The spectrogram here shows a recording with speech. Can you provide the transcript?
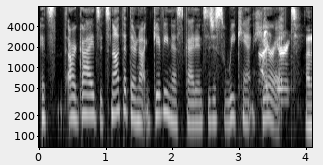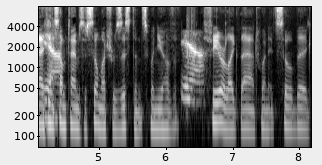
it's our guides? It's not that they're not giving us guidance; it's just we can't hear it. And I Yeah. think sometimes there's so much resistance when you have Yeah. fear like that when it's so big.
